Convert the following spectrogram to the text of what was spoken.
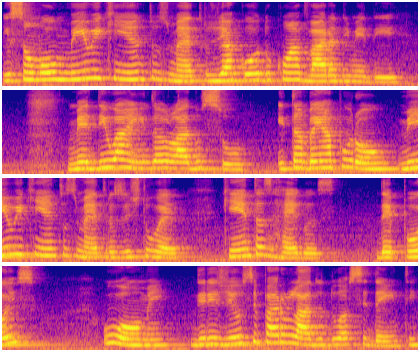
e somou 1.500 metros de acordo com a vara de medir. Mediu ainda o lado sul e também apurou 1.500 metros, isto é, 500 réguas. Depois, o homem dirigiu-se para o lado do ocidente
